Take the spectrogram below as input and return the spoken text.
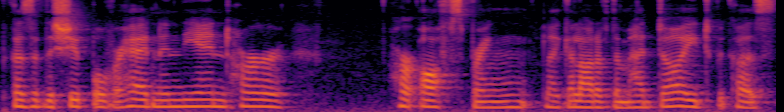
because of the ship overhead and in the end her her offspring like a lot of them had died because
